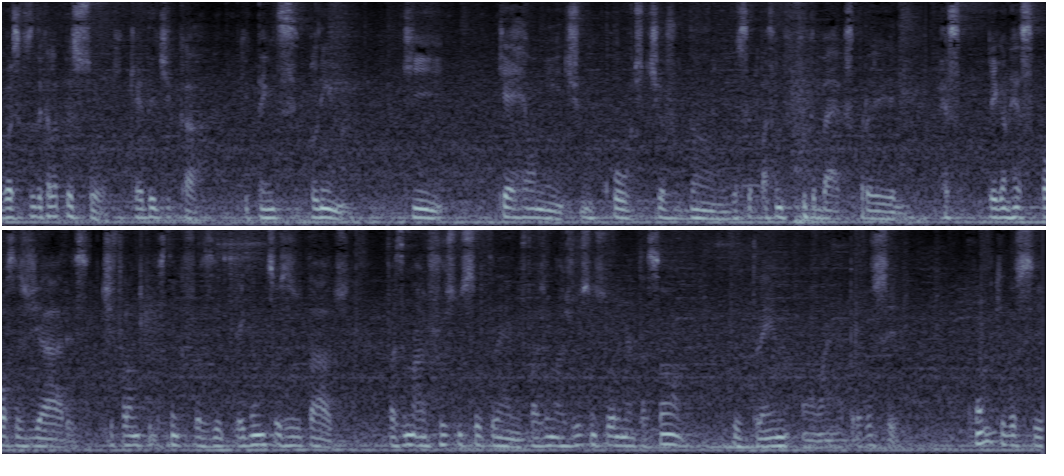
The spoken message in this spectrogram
Agora, você é daquela pessoa que quer dedicar, que tem disciplina, que quer realmente um coach te ajudando, você passando feedbacks para ele, res, pegando respostas diárias, te falando o que você tem que fazer, pegando seus resultados, fazendo ajuste no seu treino, fazendo ajuste na sua alimentação, o treino online é para você. Como que você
